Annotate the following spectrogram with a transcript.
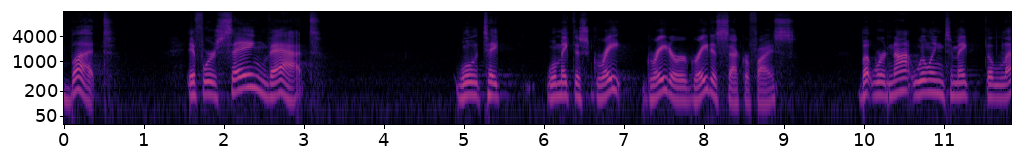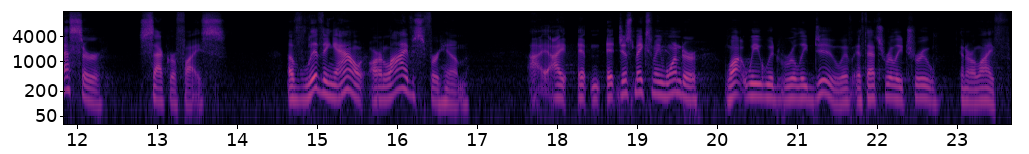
But if we're saying that, we'll take we'll make this great greater or greatest sacrifice, but we're not willing to make the lesser sacrifice of living out our lives for Him. I, I, it, it just makes me wonder what we would really do if, if that's really true in our life.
